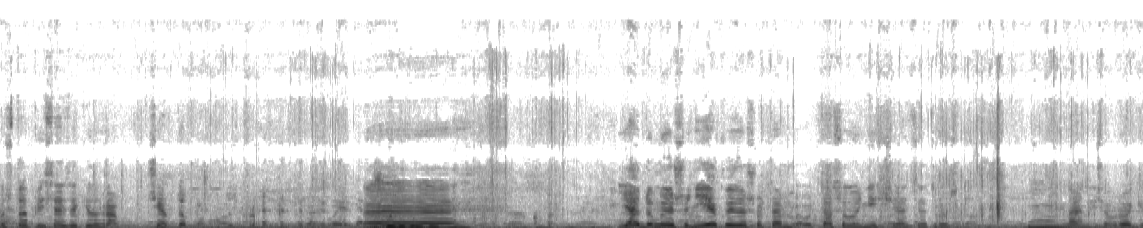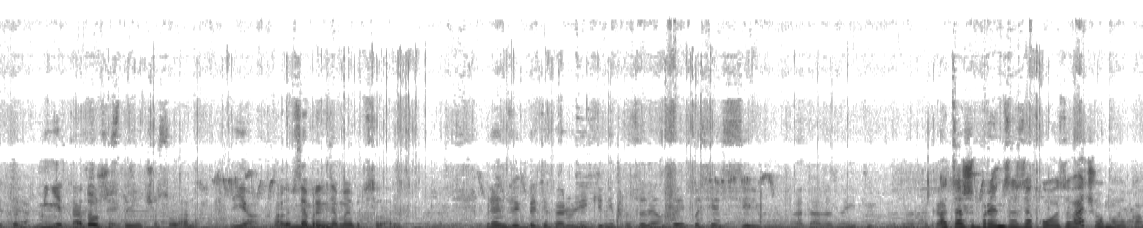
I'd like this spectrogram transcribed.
по 150 за кілограм. Ще хто? Я думаю, що ніякої, що там та солоніща, а ця трошки Mm. менше, вроді. То мені так. Довше стоїть, що солена. Я. Але вся бринза має бути солена. Бринзу, якби тепер у ліки не посадив, то й я сіль вгадала, знаєте, вона така. А це ж бринза з якого? З овечого молока?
